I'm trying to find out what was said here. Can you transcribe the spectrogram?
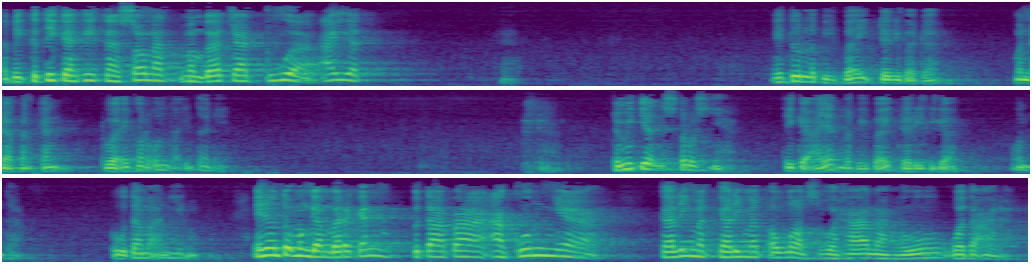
Tapi ketika kita sholat membaca dua ayat, itu lebih baik daripada mendapatkan dua ekor unta itu tadi. Demikian seterusnya. Tiga ayat lebih baik dari tiga unta. Keutamaan ini. Ini untuk menggambarkan betapa agungnya kalimat-kalimat Allah Subhanahu wa taala.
